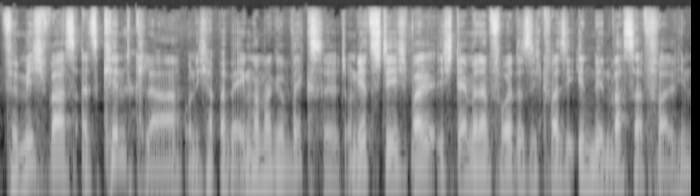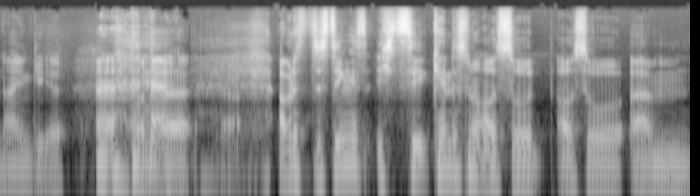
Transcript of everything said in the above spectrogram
für mich war es als Kind klar und ich habe aber irgendwann mal gewechselt. Und jetzt stehe ich, weil ich stelle mir dann vor, dass ich quasi in den Wasserfall hineingehe. Und, äh, Aber das, das Ding ist, ich kenne das nur aus so, aus so ähm,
